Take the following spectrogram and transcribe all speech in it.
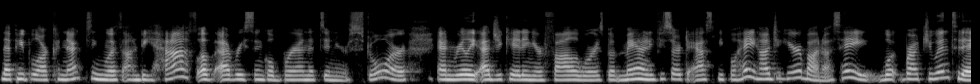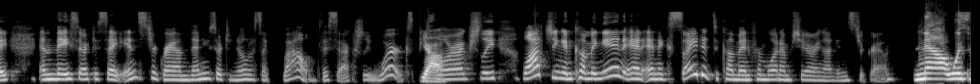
that people are connecting with on behalf of every single brand that's in your store and really educating your followers. But man if you start to ask people hey how'd you hear about us? Hey what brought you in today? and they start to say instagram then you start to notice like, wow, this actually works. People yeah. are actually watching and coming in and, and excited to come in from what I'm sharing on Instagram. Now with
